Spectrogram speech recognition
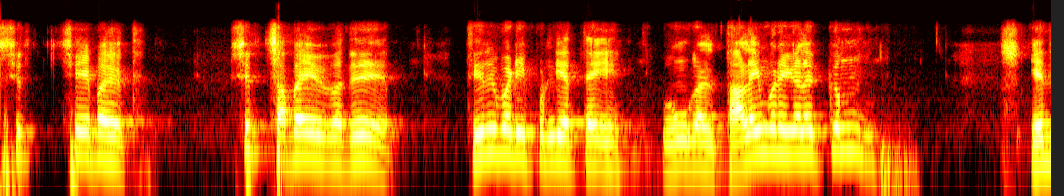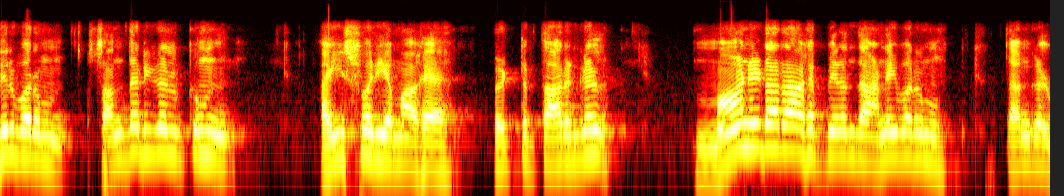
சிற்சேப சிற்சபைவது திருவடி புண்ணியத்தை உங்கள் தலைமுறைகளுக்கும் எதிர்வரும் சந்ததிகளுக்கும் ஐஸ்வர்யமாக பெற்றுத்தாருங்கள் மானிடராக பிறந்த அனைவரும் தங்கள்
